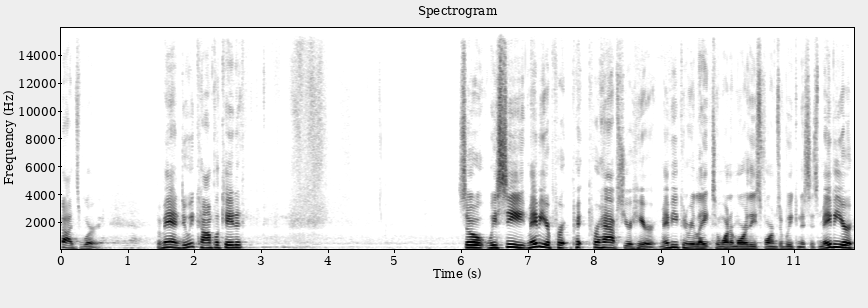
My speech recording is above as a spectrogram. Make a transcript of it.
God's word. But man, do we complicate it? So we see maybe you're per, perhaps you're here. Maybe you can relate to one or more of these forms of weaknesses. Maybe you're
